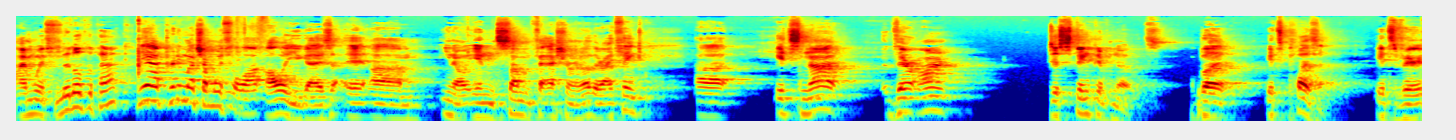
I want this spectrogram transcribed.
I'm with. Middle of the pack. Yeah, pretty much. I'm with a lot, all of you guys. Uh, Um, you know, in some fashion or another. I think uh, it's not. There aren't distinctive notes, but it's pleasant. It's very.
